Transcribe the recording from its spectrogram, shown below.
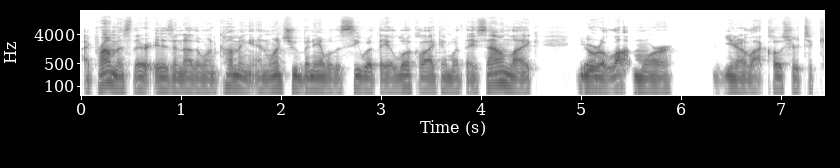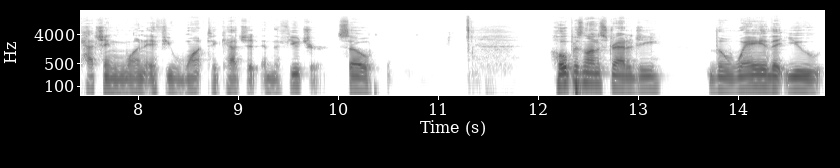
I promise there is another one coming. And once you've been able to see what they look like and what they sound like, you're a lot more, you know, a lot closer to catching one if you want to catch it in the future. So hope is not a strategy. The way that you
